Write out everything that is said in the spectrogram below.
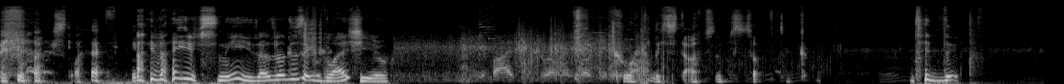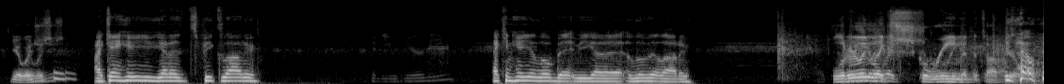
I was laughing. I thought you sneezed. I was about to say bless you. Be advised the drone has located a bomb. Quickly stops himself. To go. Did the- Yo, what'd you say? I can't hear you. You gotta speak louder. Can you hear me? I can hear you a little bit. But you gotta a little bit louder. Literally, like scream at the top of your Yeah, lungs.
